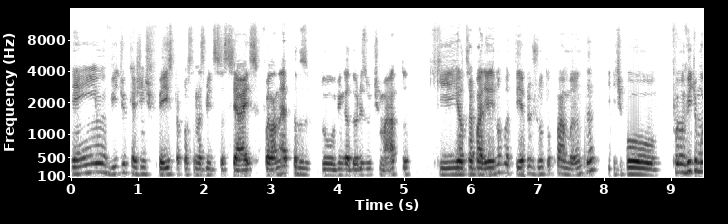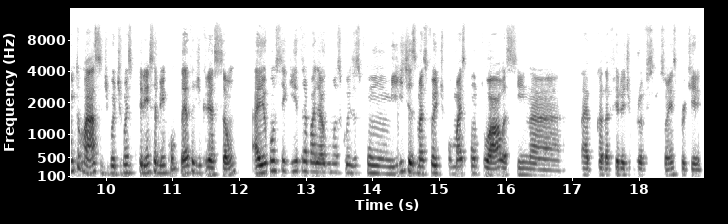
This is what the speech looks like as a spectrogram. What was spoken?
tem um vídeo que a gente fez para postar nas mídias sociais, que foi lá na época do, do, Vingadores Ultimato, que eu trabalhei no roteiro junto com a Amanda. E, tipo, foi um vídeo muito massa. Tipo, eu tive uma experiência bem completa de criação. Aí eu consegui trabalhar algumas coisas com mídias, mas foi, tipo, mais pontual, assim, na, na época da feira de profissões, porque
